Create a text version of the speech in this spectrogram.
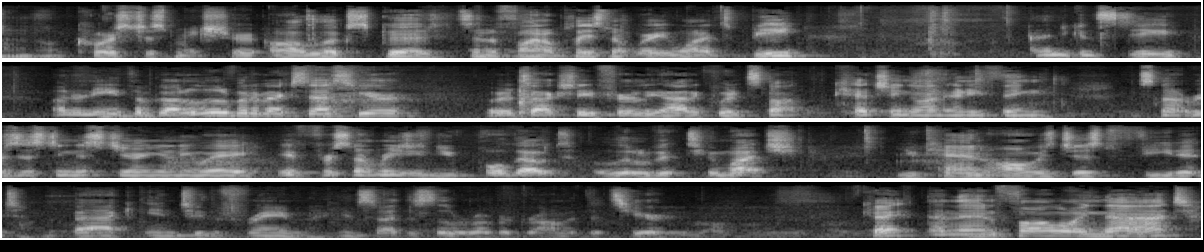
And of course, just make sure, it looks good. It's in the final placement where you want it to be. And then you can see underneath, I've got a little bit of excess here, but it's actually fairly adequate. It's not catching on anything. It's not resisting the steering in any way. If for some reason you pulled out a little bit too much, you can always just feed it back into the frame inside this little rubber grommet that's here. Okay, and then following that,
